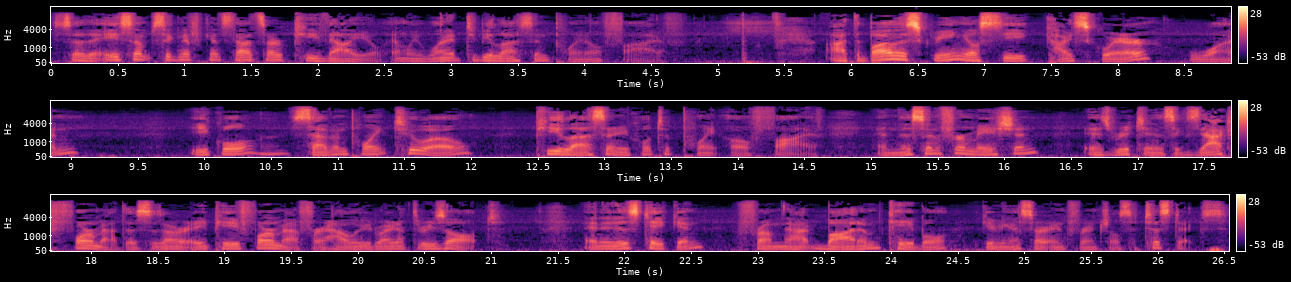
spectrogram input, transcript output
So the ASIMP significance, that's our p-value, and we want it to be less than 0.05. At the bottom of the screen, you'll see chi-square, 1, equal 7.20, p less than or equal to 0.05. And this information is written in this exact format. This is our APA format for how we would write up the result. And it is taken from that bottom table giving us our inferential statistics.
